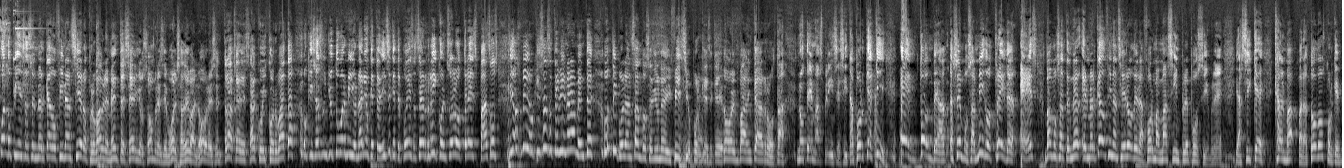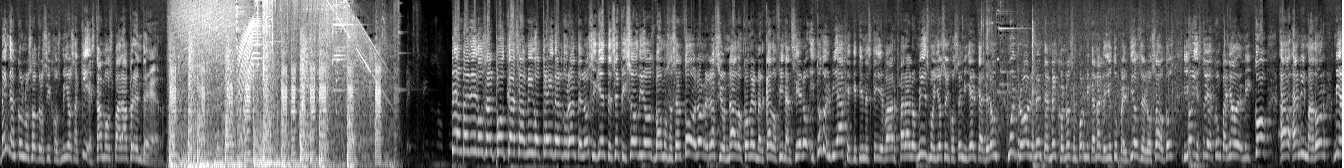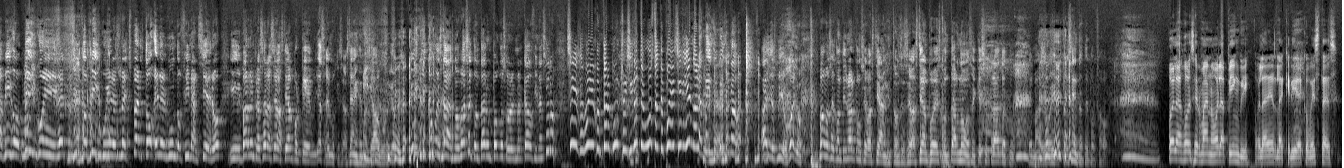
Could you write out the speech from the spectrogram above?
cuando piensas en mercado financiero? Probablemente serios hombres de bolsa de valores en traje de saco y corbata o quizás un youtuber millonario que te dice que te puedes hacer rico en solo tres pasos. Dios mío, quizás se te viene a la mente un tipo lanzándose de un edificio porque se quedó en bancarrota. No temas, princesita, porque aquí, en donde hacemos amigo trader es, vamos a tener el mercado financiero de la forma más simple posible. Y así que calma para todos porque vengan con nosotros, hijos míos, aquí estamos para aprender. Bienvenidos al podcast Amigo Trader. Durante los siguientes episodios vamos a hacer todo lo relacionado con el mercado financiero y todo el viaje que tienes que llevar para lo mismo. Yo soy José Miguel Calderón. Muy probablemente me conocen por mi canal de YouTube El Dios de los Autos y hoy estoy acompañado de mi co-animador, mi amigo Pingüi. Les presento a Pingüi. Él es un experto en el mundo financiero y va a reemplazar a Sebastián porque ya sabemos que Sebastián es demasiado aburrido. Pingüi, ¿cómo estás? ¿Nos vas a contar un poco sobre el mercado financiero? Sí, les voy a contar mucho y si no te gusta te puedes ir yendo a la Ay, Dios mío. Bueno, vamos a continuar con Sebastián. Entonces, Sebastián, ¿puedes contarnos de qué se trata tu tema de hoy? Preséntate, por favor. Hola, José, hermano. Hola, Pingui. Hola, Derla, querida. ¿Cómo estás?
